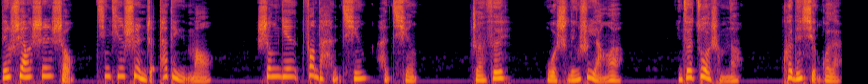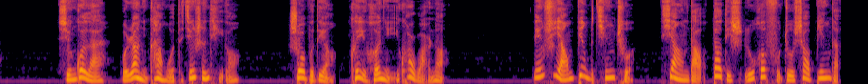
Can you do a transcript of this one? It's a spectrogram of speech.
林舒扬伸手轻轻顺着他的羽毛，声音放得很轻很轻：“展飞，我是林舒扬啊，你在做什么呢？快点醒过来，醒过来。”我让你看我的精神体哦，说不定可以和你一块玩呢。林舒扬并不清楚向导到底是如何辅助哨兵的，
